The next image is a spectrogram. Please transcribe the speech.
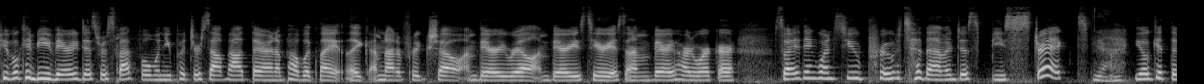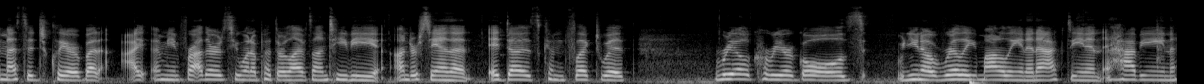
people can be very disrespectful when you put yourself out there in a public light. Like, I'm not a freak show. I'm very real. I'm very serious and I'm a very hard worker. So I think once you prove to them and just be strict, Yeah. you'll get the message clear. But I, I mean, for others who want to put their lives on TV, understand that it does conflict with real career goals. You know, really modeling and acting and having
